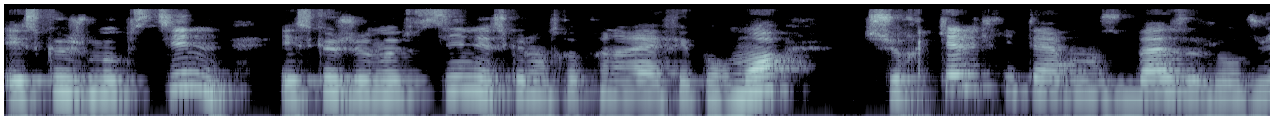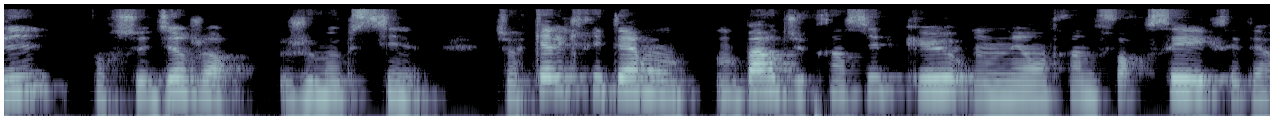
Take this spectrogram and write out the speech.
est-ce que je m'obstine? Est-ce que je m'obstine? Est-ce que l'entrepreneuriat est fait pour moi? Sur quels critères on se base aujourd'hui pour se dire, genre, je m'obstine? Sur quels critères on, part du principe qu'on est en train de forcer, etc.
